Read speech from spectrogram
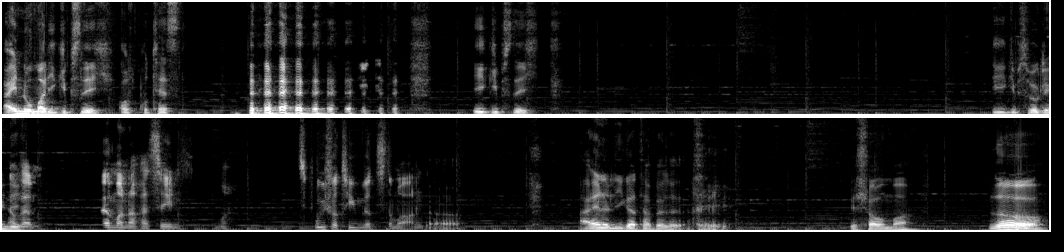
Eine Nummer, die gibt's nicht, aus Protest. die gibt's nicht. Die gibt's wirklich Ja, nicht. werden, werden wir nachher sehen. Das Prüferteam wird es dann mal an. Ja. Eine Ligatabelle. Wir schauen mal. So.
